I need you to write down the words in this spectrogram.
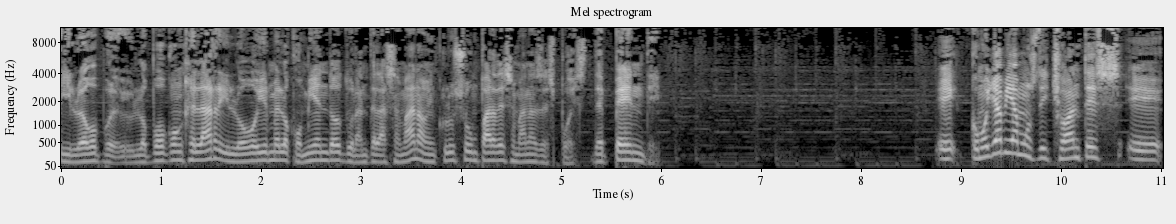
Y luego pues, lo puedo congelar y luego irmelo comiendo durante la semana o incluso un par de semanas después. Depende. Eh, como ya habíamos dicho antes, eh,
